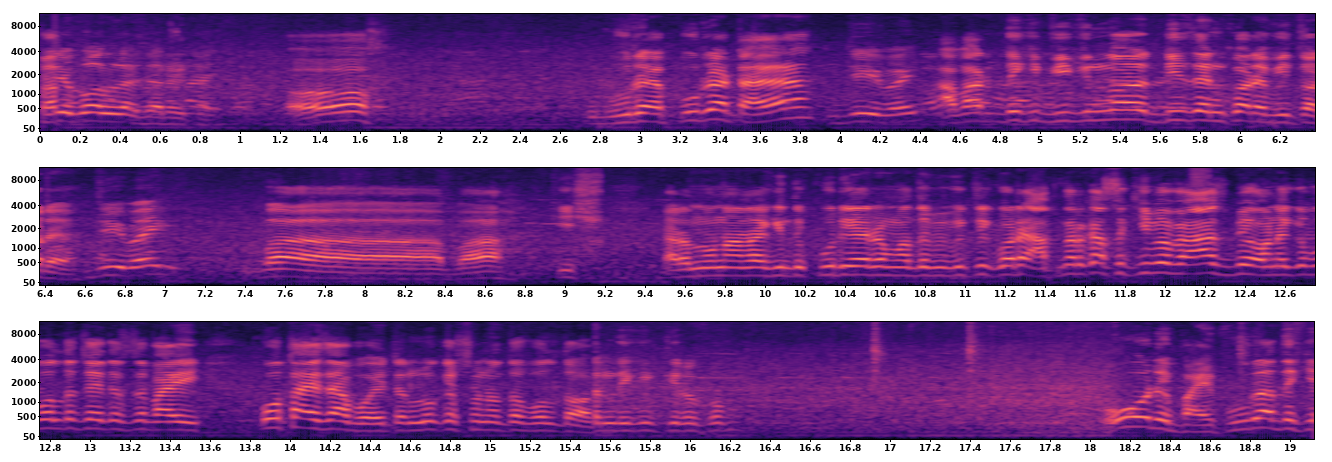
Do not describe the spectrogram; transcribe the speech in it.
সব- বললে যার এটা। ও ঘুরে পুরাটা হ্যাঁ? জি ভাই। আবার দেখি বিভিন্ন ডিজাইন করে ভিতরে। জি ভাই। বাহ বাহ কি কারণ ওনারা কিন্তু কুরিয়ারের মাধ্যমে বিক্রি করে। আপনার কাছে কীভাবে আসবে? অনেকে বলতে চাইতেছে ভাই কোথায় যাব? এটা লোকেশনও তো বলতে হবে। দেখি কীরকম। ওরে ভাই পুরা দেখি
